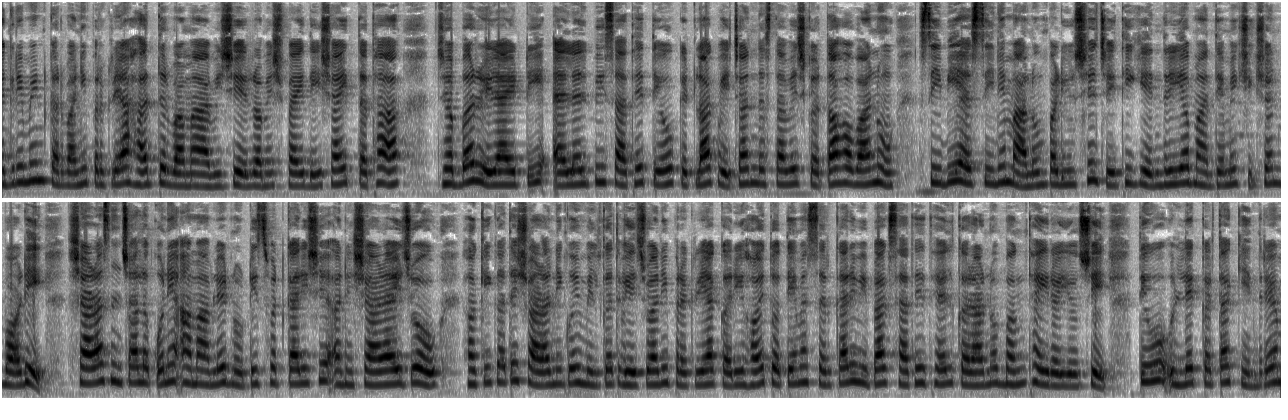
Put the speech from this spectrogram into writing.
એગ્રીમેન્ટ કરવાની પ્રક્રિયા હાથ ધરવામાં આવી છે. રમેશભાઈ દેસાઈ તથા જબ્બર રિલાયટી એલએલપી સાથે તેઓ કેટલાક વેચાણ દસ્તાવેજ કરતા હોવાનું સીબીએસઈને માલુમ પડ્યું છે. જેથી કેન્દ્રીય માધ્યમિક શિક્ષણ બોર્ડે શાળા સંચાલકોને આ મામલે નોટિસ ફટકારી છે અને શાળાએ જો હકીકતે શાળાની કોઈ મિલકત વેચવાની પ્રક્રિયા કરી હોય તો તેમાં સરકારી વિભાગ સાથે થયેલ કરારનો ભંગ થઈ રહ્યો છે. તેવો ઉલ્લેખ કરતા કેન્દ્રીય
